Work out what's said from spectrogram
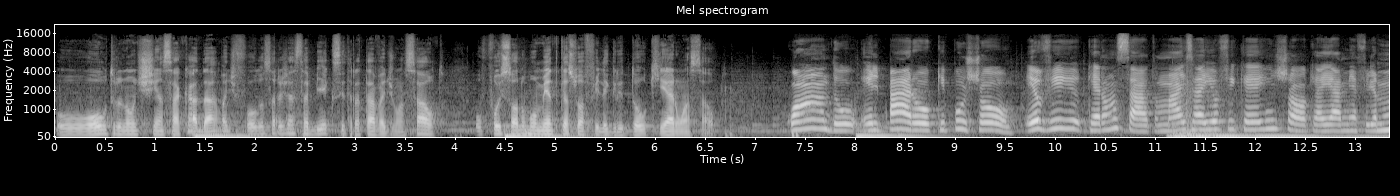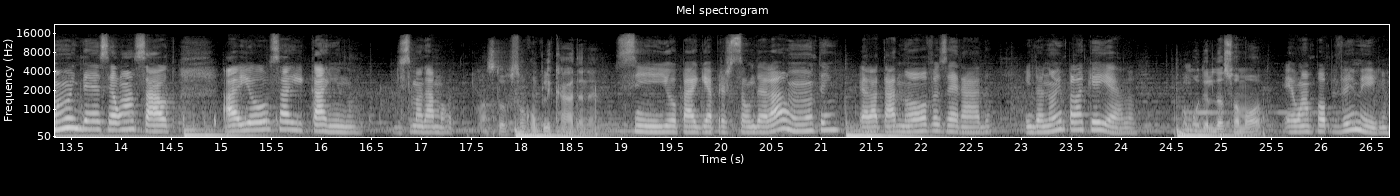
o outro não tinha sacado a arma de fogo, a senhora já sabia que se tratava de um assalto? Ou foi só no momento que a sua filha gritou que era um assalto? Quando ele parou, que puxou, eu vi que era um assalto, mas aí eu fiquei em choque. Aí a minha filha, mãe, desse é um assalto. Aí eu saí caindo de cima da moto. Uma situação complicada, né? Sim, eu paguei a prestação dela ontem. Ela tá nova, zerada. Ainda não emplaquei ela. O modelo da sua moto? É uma pop vermelha.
